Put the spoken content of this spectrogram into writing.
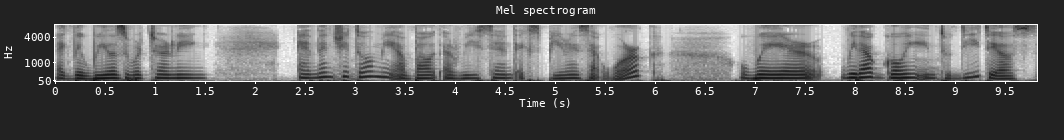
like the wheels were turning. And then she told me about a recent experience at work where, without going into details,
